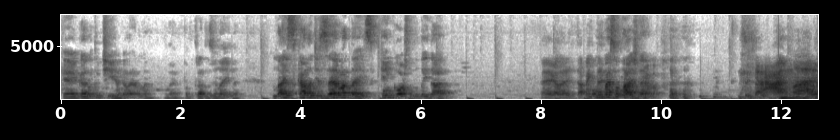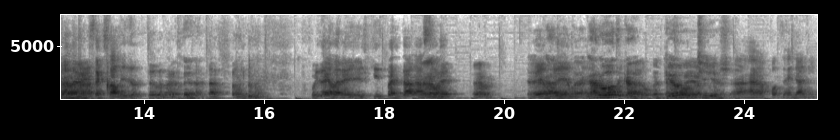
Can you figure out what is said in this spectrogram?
Que é garoto Uchiha, galera, né? né? Traduzindo aí, né? Na escala de 0 a 10, quem gosta do Deidara? É, galera, ele tá Como perguntando. personagem, né? Ah, Maria, ela sexualiza tudo, meu. Tá funk. Pois é, galera, ele quis perguntar na ação, né? Ela. Ela, garota, ela, é garota, cara. Girl. Uchiha. Ah, é uma foto de anime.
